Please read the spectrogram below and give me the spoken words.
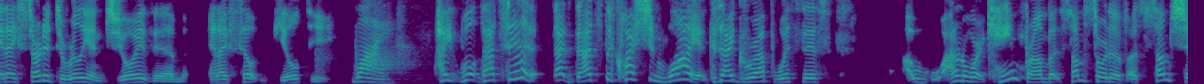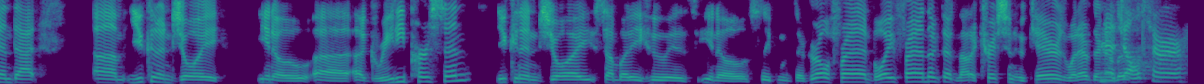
and I started to really enjoy them and I felt guilty. Why? I well that's it. That that's the question why because I grew up with this uh, I don't know where it came from but some sort of assumption that um, you can enjoy you know uh, a greedy person you can enjoy somebody who is, you know, sleeping with their girlfriend, boyfriend. Look, they're not a Christian. Who cares? Whatever. They're an adulterer.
